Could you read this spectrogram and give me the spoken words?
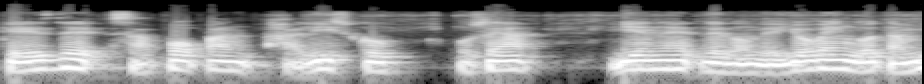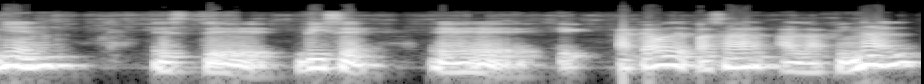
que es de Zapopan, Jalisco, o sea, viene de donde yo vengo también, este, dice, eh, acaba de pasar a la final,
